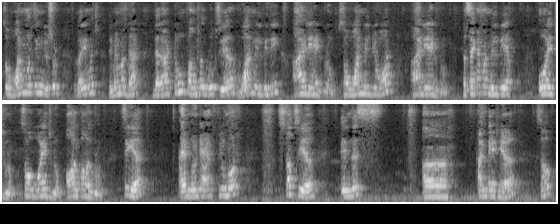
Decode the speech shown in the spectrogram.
So one more thing you should very much remember that there are two functional groups here. One will be the aldehyde group. So one will be what? Aldehyde group. The second one will be a OH group. So OH group, alcohol group. See here, I am going to add few more stuffs here in this uh, content here. So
